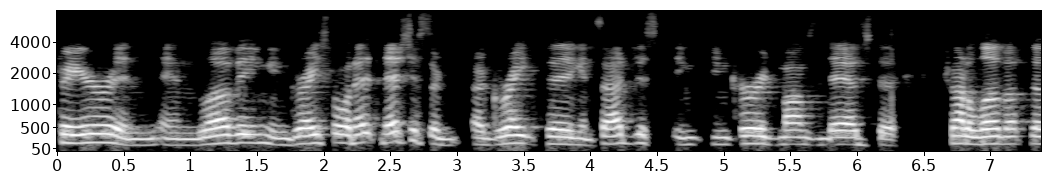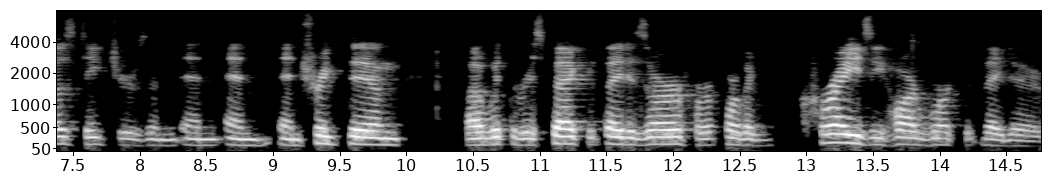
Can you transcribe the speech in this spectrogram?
fair and and loving and graceful, and that, that's just a, a great thing. And so I just in, encourage moms and dads to try to love up those teachers and and and and treat them uh, with the respect that they deserve for for the crazy hard work that they do.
